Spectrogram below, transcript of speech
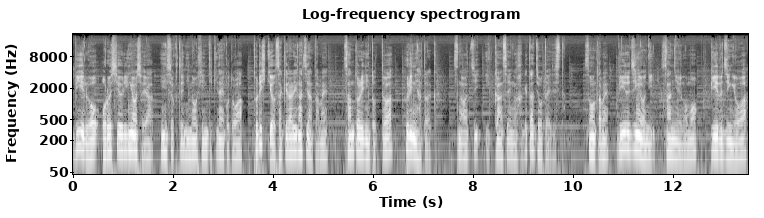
ビールを卸売業者や飲食店に納品できないことは取引を避けられがちなためサントリーにとっては不利に働く。すなわち一貫性が欠けた状態でした。そのためビール事業に参入後もビール事業は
